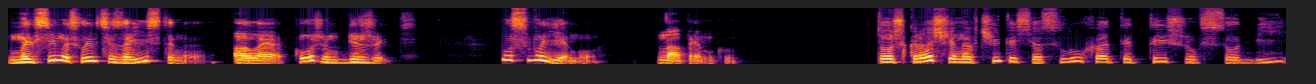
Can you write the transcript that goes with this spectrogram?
Ми всі мисливці за істиною, але кожен біжить у своєму напрямку. Тож краще навчитися слухати тишу в собі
